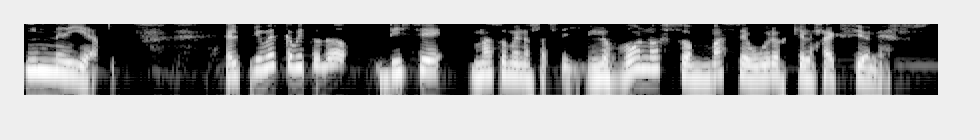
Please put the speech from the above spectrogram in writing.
inmediato. El primer capítulo dice más o menos así, los bonos son más seguros que las acciones.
